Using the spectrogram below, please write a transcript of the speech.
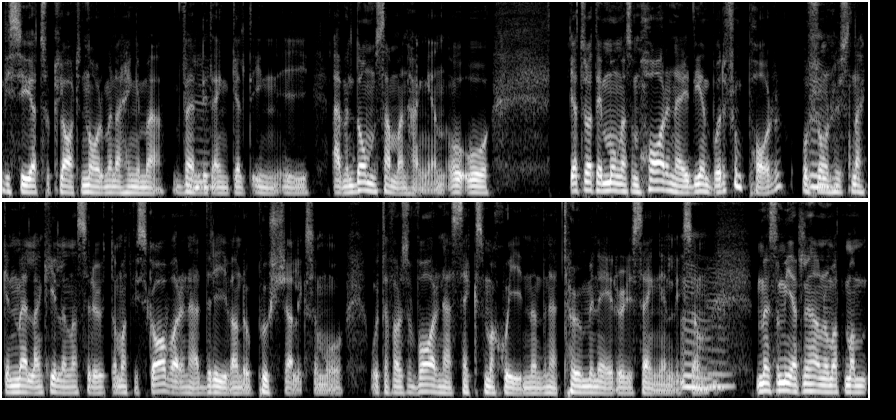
vi ser ju att såklart normerna hänger med väldigt Mm. enkelt in i även de sammanhangen. Och, och jag tror att det är många som har den här idén både från porr och från Mm. hur snacken mellan killarna ser ut om att vi ska vara den här drivande och pusha liksom och, och ta för oss att vara den här sexmaskinen, den här Terminator i sängen liksom. Mm. Men som egentligen handlar om att man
